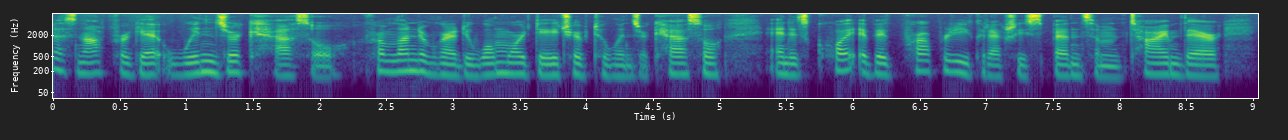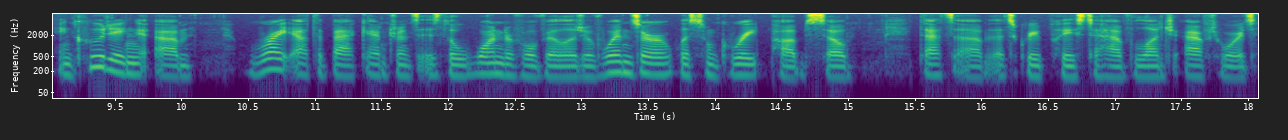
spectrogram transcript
us not forget Windsor Castle. From London, we're going to do one more day trip to Windsor Castle, and it's quite a big property. You could actually spend some time there, including um, right at the back entrance is the wonderful village of Windsor with some great pubs. So that's a, uh, that's a great place to have lunch afterwards.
